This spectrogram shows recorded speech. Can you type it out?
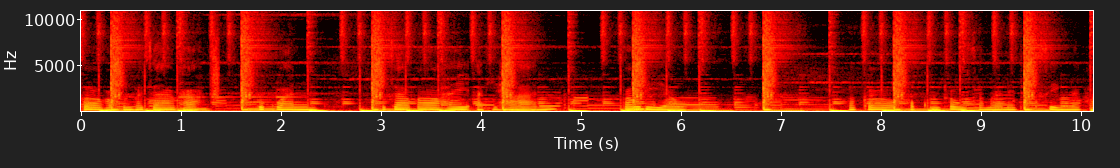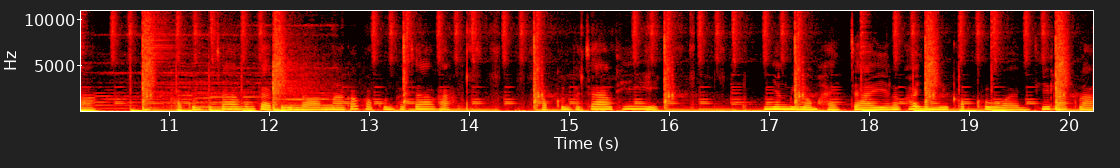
ก็ขอบคุณพระเจ้าค่ะ ทุกวันพระเจ้าก็ให้อธิษฐานเป้าเดียว แล้วก็ขอบคุณพระองค์เสมอในทุกสิ่งนะคะ ขอบคุณพระเจ้าตั้งแต่ตื่นนอนมาก็ขอบคุณพระเจ้าค่ะ ขอบคุณพระเจ้าที่ยังมีลมหายใจแล้วก็ยังมีครอบครัวที่รักเรา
